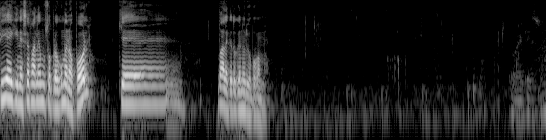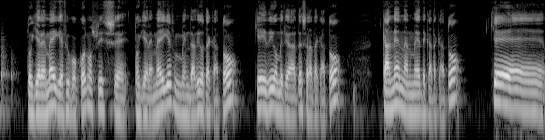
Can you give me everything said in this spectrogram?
Τι έγινε, Σέφανέ μου, στο προηγούμενο Πολ και βάλε και το καινούριο που είπαμε. Το Γερεμέγεφ, είπε ο κόσμος, ψήφισε τον Γερεμέγεφ με 52% και οι δύο με 34%. Κανέναν με 11% και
